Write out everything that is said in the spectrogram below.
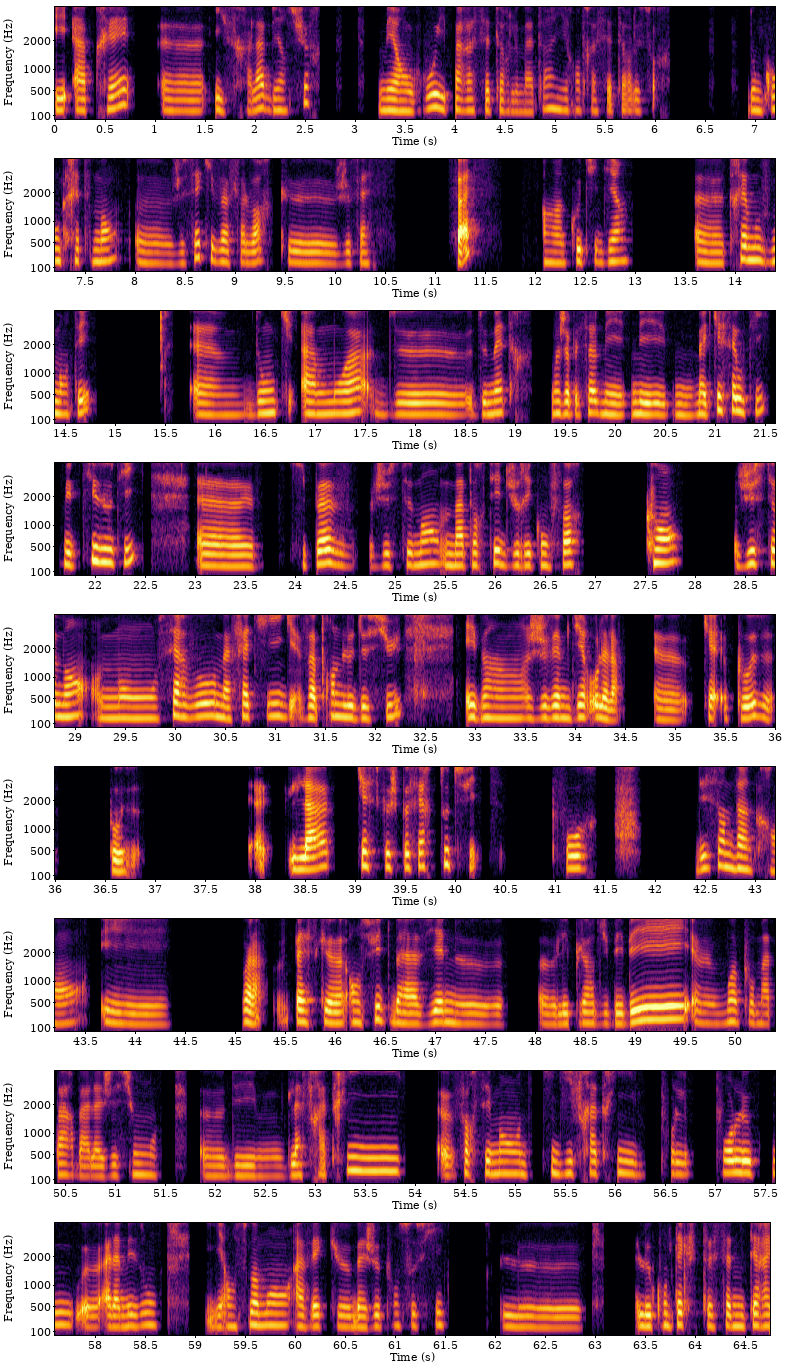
Et après, il sera là, bien sûr. Mais en gros, il part à 7 heures le matin, il rentre à 7 heures le soir. Donc concrètement, je sais qu'il va falloir que je fasse face à un quotidien très mouvementé. Donc à moi de, de mettre, moi j'appelle ça mes, mes- ma caisse à outils, mes petits outils, qui peuvent justement m'apporter du réconfort quand justement mon cerveau, ma fatigue va prendre le dessus. Et ben je vais me dire, oh là là, euh, que- pause, pause. Heu, là, qu'est-ce que je peux faire tout de suite pour descendre d'un cran et voilà, parce qu'ensuite, bah, viennent, heu, les pleurs du bébé, moi pour ma part, bah, la gestion, de la fratrie, forcément qui dit fratrie pour le coup, à la maison, en ce moment avec, bah, je pense aussi le contexte sanitaire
